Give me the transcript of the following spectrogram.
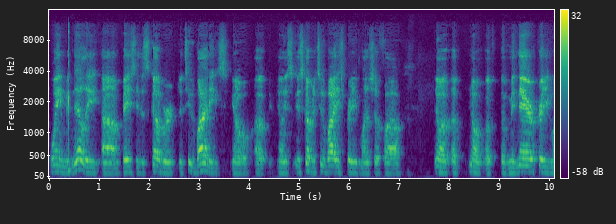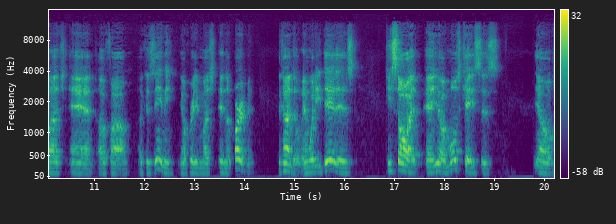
Wayne McNally um, basically discovered the two bodies. You know, uh, you know, he discovered the two bodies pretty much of, uh, you know, of, you know, of, of, McNair pretty much and of uh, Kazemi, you know, pretty much in the apartment, the condo. And what he did is he saw it, and you know, most cases, you know.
